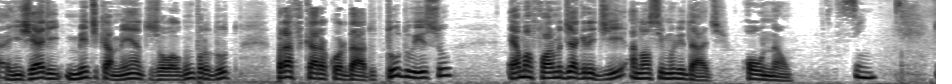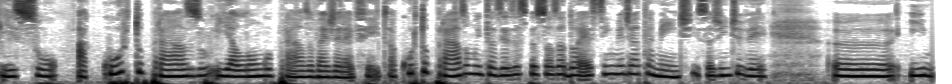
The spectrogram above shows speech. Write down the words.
eh, ingere medicamentos ou algum produto para ficar acordado, tudo isso é uma forma de agredir a nossa imunidade, ou não? Sim. Isso a curto prazo e a longo prazo vai gerar efeito. A curto prazo, muitas vezes as pessoas adoecem imediatamente, isso a gente vê. Uh, e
